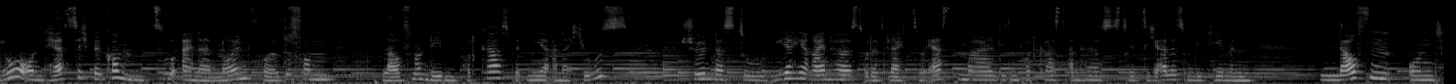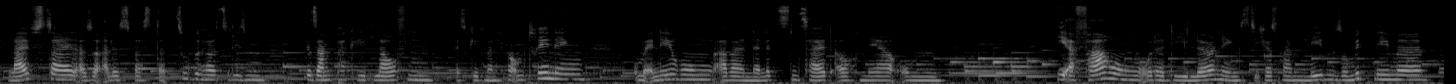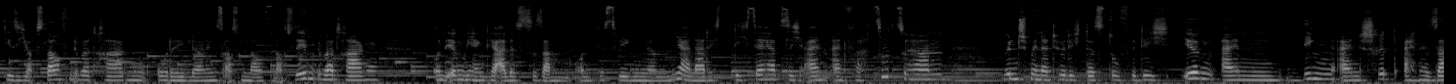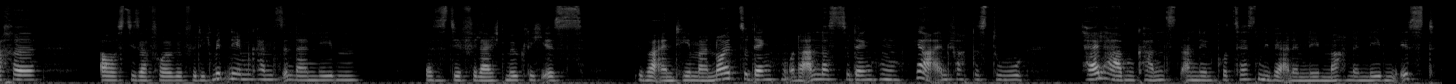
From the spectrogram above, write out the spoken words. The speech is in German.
Hallo und herzlich willkommen zu einer neuen Folge vom Laufen und Leben Podcast mit mir, Anna Hughes. Schön, dass du wieder hier reinhörst oder vielleicht zum ersten Mal diesen Podcast anhörst. Es dreht sich alles um die Themen Laufen und Lifestyle, also alles, was dazugehört zu diesem Gesamtpaket Laufen. Es geht manchmal um Training, um Ernährung, aber in der letzten Zeit auch mehr um die Erfahrungen oder die Learnings, die ich aus meinem Leben so mitnehme, die sich aufs Laufen übertragen oder die Learnings aus dem Laufen aufs Leben übertragen. Und irgendwie hängt hier alles zusammen. Und deswegen ähm, ja, lade ich dich sehr herzlich ein, einfach zuzuhören. Wünsche mir natürlich, dass du für dich irgendein Ding, einen Schritt, eine Sache aus dieser Folge für dich mitnehmen kannst in dein Leben. Dass es dir vielleicht möglich ist, über ein Thema neu zu denken oder anders zu denken. Ja, einfach, dass du teilhaben kannst an den Prozessen, die wir an dem Leben machen. Denn Leben ist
